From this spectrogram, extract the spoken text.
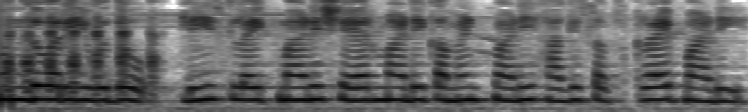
ಮುಂದುವರಿಯುವುದು. ಪ್ಲೀಸ್ ಲೈಕ್ ಮಾಡಿ ಶೇರ್ ಮಾಡಿ ಕಮೆಂಟ್ ಮಾಡಿ ಹಾಗೆ ಸಬ್ಸ್ಕ್ರೈಬ್ ಮಾಡಿ.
